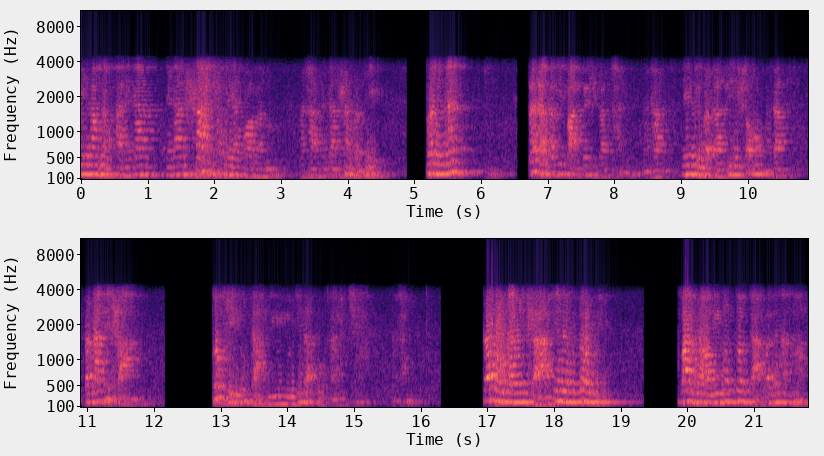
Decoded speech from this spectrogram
มีความสำคัญในการในการสร้างทรัพยากรมนุษย์นะครับในการสร้างประเทศเพราะฉะนั้นระดับปฏิบัติเป็นสิ่งสำคัญนะครับนี่คือประการที่สองนะครับ ประการที่สามทุกสิ่งทุกอย่างมีอยู่ที่ระบบการศึกษานะครับระบบการศึกษาที่เริ่มต้นเนี่บ้านเรามีเริ่มต้นจากวัฒนธรรม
